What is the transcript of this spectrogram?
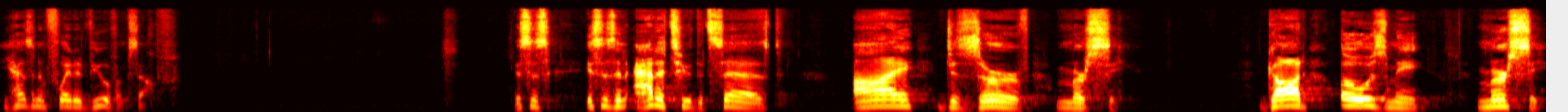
he has an inflated view of himself. This is, this is an attitude that says, I deserve mercy. God owes me mercy.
